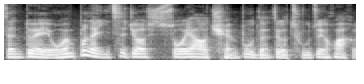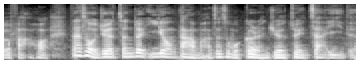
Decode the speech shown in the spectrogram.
针对，我们不能一次就说要全部的这个除罪化合法化，但是我觉得针对医用大麻，这是我个人觉得最在意的。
